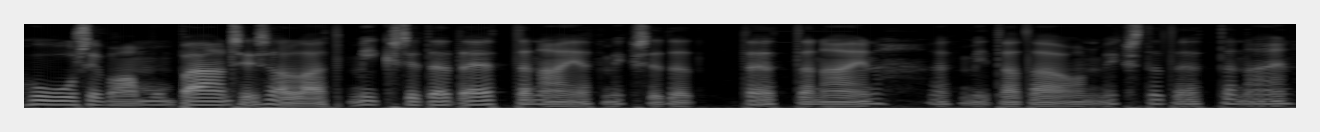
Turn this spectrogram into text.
huusi vaan mun pään sisällä, että miksi te teette näin, että miksi te teette näin, että mitä tämä on, miksi te teette näin.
